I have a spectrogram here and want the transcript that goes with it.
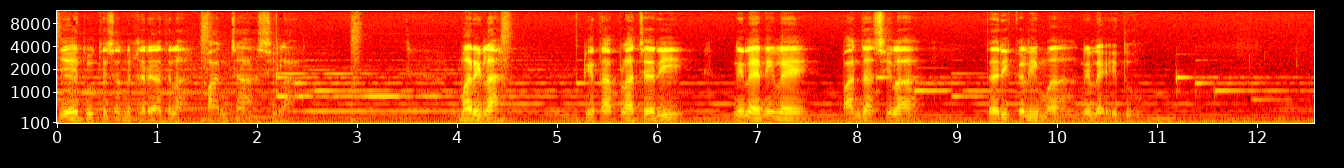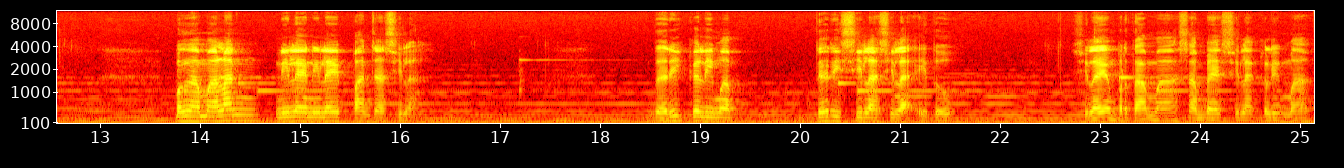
yaitu dasar negara adalah Pancasila marilah kita pelajari nilai-nilai Pancasila dari kelima nilai itu. Pengamalan nilai-nilai Pancasila. Dari kelima dari sila-sila itu sila yang pertama sampai sila kelima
